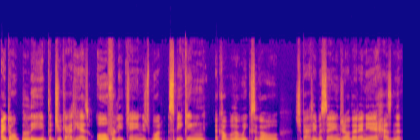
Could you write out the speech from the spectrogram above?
I don't believe the Ducati has overly changed. But speaking a couple of weeks ago, Ciabatti was saying, you know, that Enea hasn't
